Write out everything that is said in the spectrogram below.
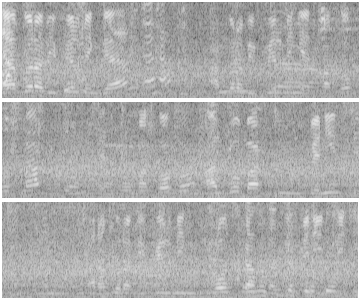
Yeah, I'm gonna be filming there. Uh-huh. I'm gonna be filming at Makoko slab, and from Makoko, I'll go back to Benin City, and I'm gonna be filming Bronzecasters in Benin City,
